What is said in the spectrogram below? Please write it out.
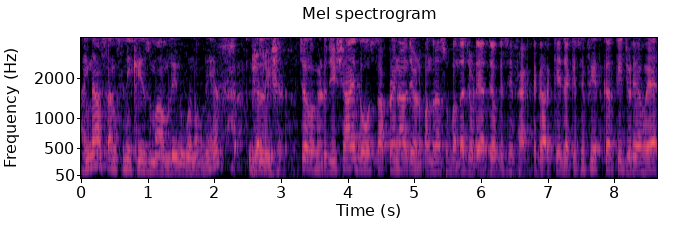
ਇੰਨਾ ਸਨਸਨੀਖੇਜ਼ ਮਾਮਲੇ ਨੂੰ ਬਣਾਉਨੇ ਆ ਕਿ ਗੱਲ ਨਹੀਂ ਛੱਡ ਚਲੋ ਮਿੰਟੂ ਜੀ, ਸ਼ਾਇਦ ਦੋਸਤ ਆਪਣੇ ਨਾਲ ਜੇ ਹੁਣ 1500 ਬੰਦਾ ਜੁੜਿਆ ਤੇ ਉਹ ਕਿਸੇ ਫੈਕਟ ਕਰਕੇ ਜਾਂ ਕਿਸੇ ਫੇਥ ਕਰਕੇ ਜੁੜਿਆ ਹੋਇਆ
